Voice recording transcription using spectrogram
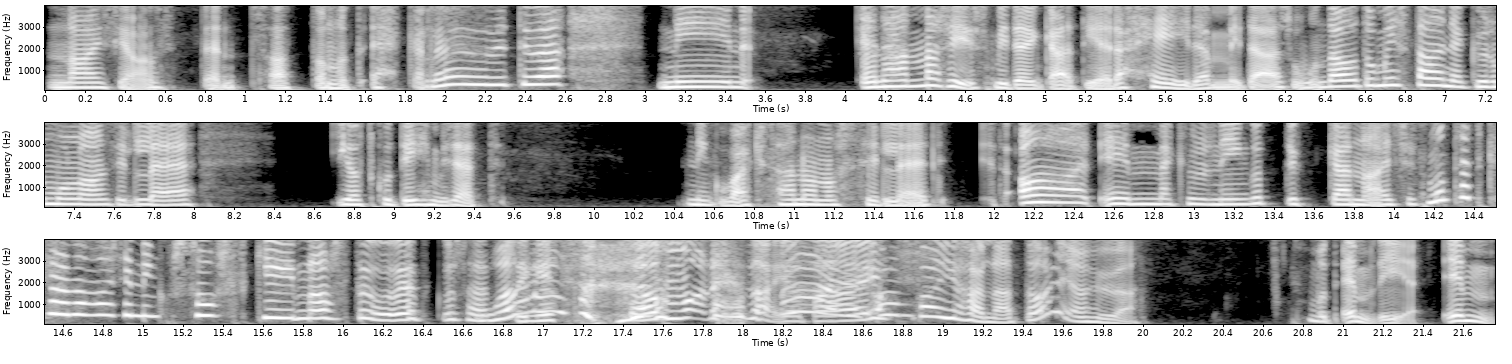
naisia on sitten saattanut ehkä löytyä. Niin enhän mä siis mitenkään tiedä heidän mitään suuntautumistaan. Ja kyllä mulla on silleen jotkut ihmiset niin kuin vaikka sanonut silleen, että, että Aa, en mä kyllä niin kuin tykkää naisista, mutta että kyllä mä voisin niin kuin susta kiinnostua, että kun sä oot tommonen tai Ai, jotain. onpa ihana, toi on hyvä. Mutta en mä tiedä, en,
